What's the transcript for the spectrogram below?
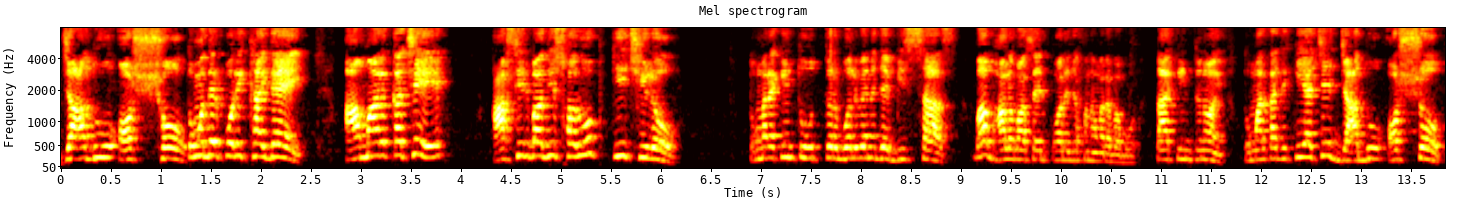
জাদু অশ্ব। তোমাদের পরীক্ষায় দেয়, আমার কাছে আশীর্বাদী স্বরূপ কি ছিল? তোমরা কিন্তু উত্তর বলবে না যে বিশ্বাস বা ভালোবাসার পরে যখন আমরা পাবো। তা কিন্তু নয়। তোমার কাছে কি আছে? জাদু অশ্ব।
